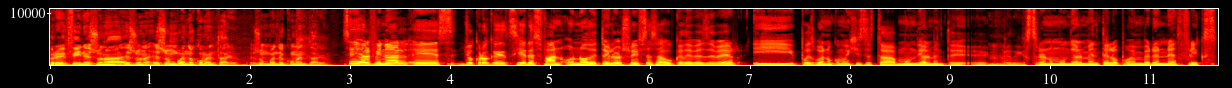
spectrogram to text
pero en fin, es, una, es, una, es un buen documentario. Es un buen documentario. Sí, al final, es, yo creo que si eres fan o no de Taylor Swift, es algo que debes de ver. Y pues bueno, como dijiste, está mundialmente, eh, estreno mundialmente. Lo pueden ver en Netflix.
